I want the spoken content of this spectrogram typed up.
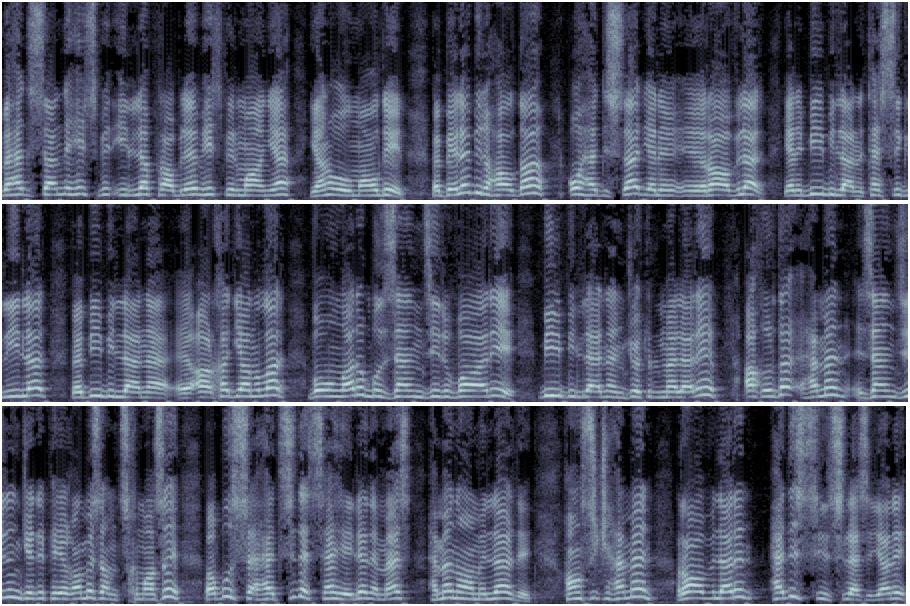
və hədislərində heç bir illə problem, heç bir maniyə yəni olmalı deyil. Və belə bir halda o hədislər, yəni e, ravilər, yəni bir-birlərini təsdiqləyirlər və bir-birlərinə e, arxa diyanırlar və onların bu zəncirvari bir-birlərindən götürülmələri axırda həmən zəncirin gedib Peyğəmbər çıxması və bu hədisi də səh eləyən əməz həmən amillərdir. Hansı ki, həmən ravilərin hədis silsiləsi, yəni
